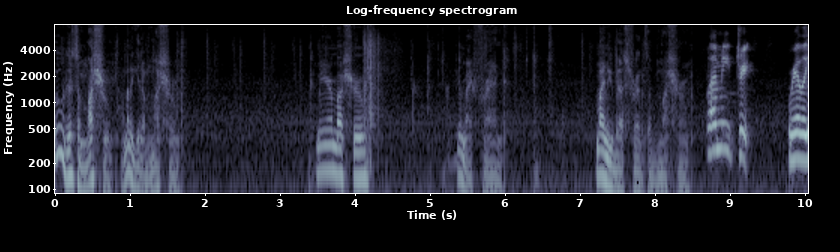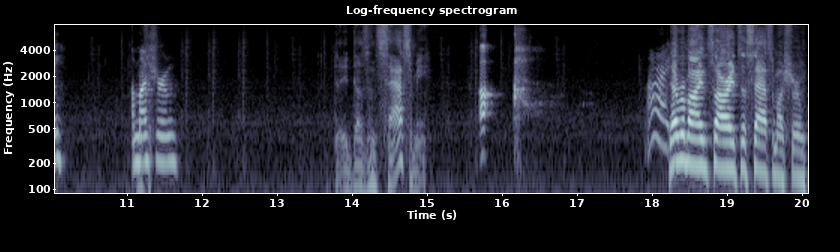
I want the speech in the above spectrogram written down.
Ooh, there's a mushroom. I'm gonna get a mushroom. Come here, mushroom. You're my friend. My new best friend's a mushroom. Let me drink. Really? A mushroom? It doesn't sass me. Uh, Alright. Never mind. Sorry, it's a sass mushroom.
